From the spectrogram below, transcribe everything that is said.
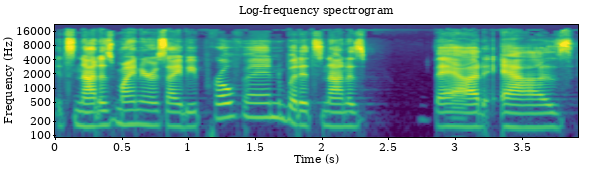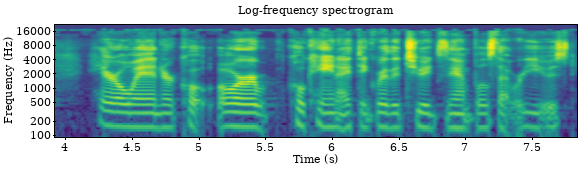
It's not as minor as ibuprofen, but it's not as bad as heroin or co- or cocaine. I think were the two examples that were used,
